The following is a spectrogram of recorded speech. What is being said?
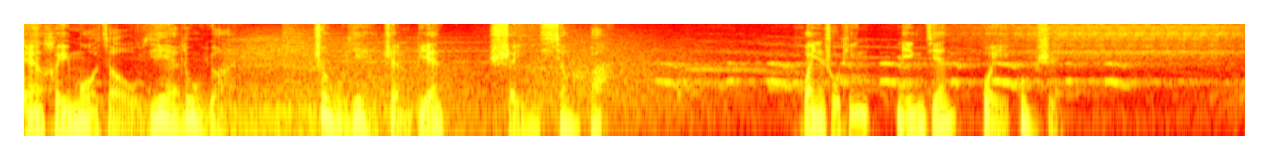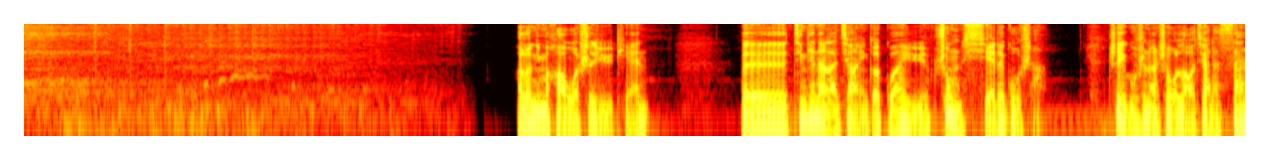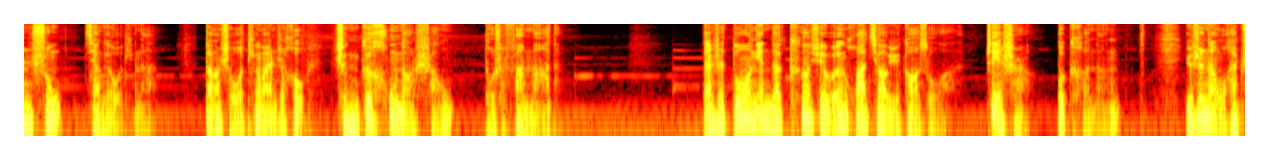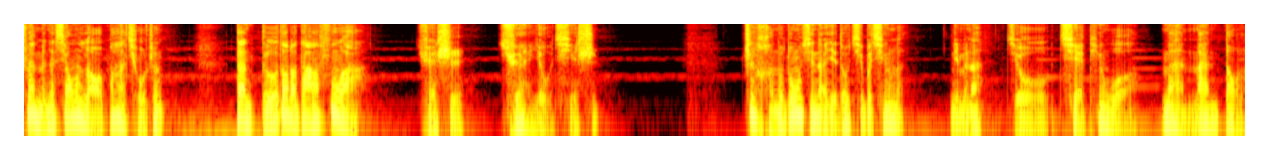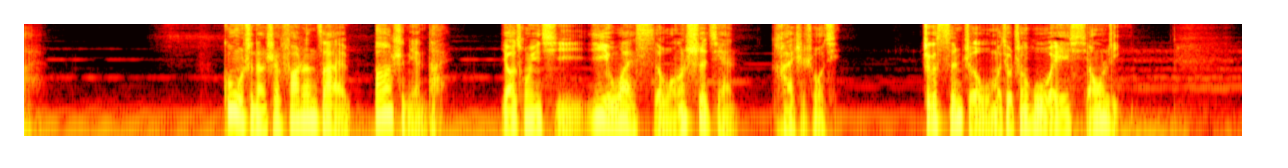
天黑莫走夜路远，昼夜枕边谁相伴？欢迎收听民间鬼故事。Hello，你们好，我是雨田。呃，今天呢来讲一个关于中邪的故事啊。这故事呢是我老家的三叔讲给我听的。当时我听完之后，整个后脑勺都是发麻的。但是多年的科学文化教育告诉我，这事儿不可能。于是呢，我还专门的向我老爸求证，但得到的答复啊，却是确有其事。这很多东西呢，也都记不清了。你们呢，就且听我慢慢道来。故事呢，是发生在八十年代，要从一起意外死亡事件开始说起。这个死者，我们就称呼为小李。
